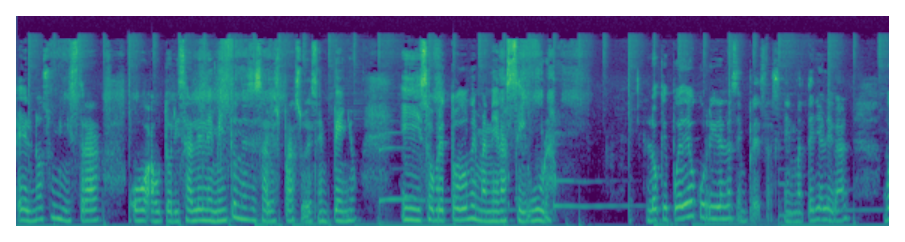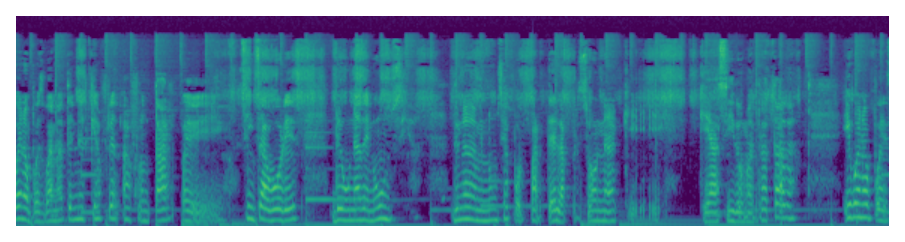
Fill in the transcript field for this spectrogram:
el no suministrar o autorizar elementos necesarios para su desempeño y sobre todo de manera segura. Lo que puede ocurrir en las empresas en materia legal, bueno, pues van a tener que afrontar eh, sin sabores de una denuncia, de una denuncia por parte de la persona que, ha sido maltratada. Y bueno, pues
